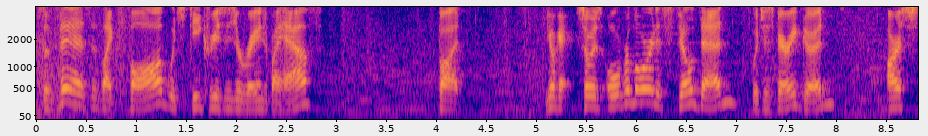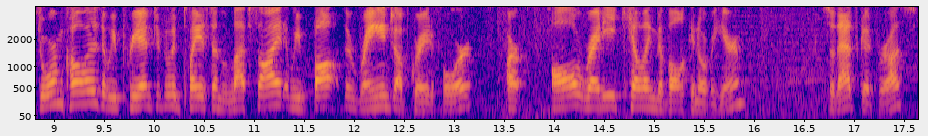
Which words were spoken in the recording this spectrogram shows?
So this is like fog, which decreases your range by half. But okay. So his overlord is still dead, which is very good. Our storm callers that we preemptively placed on the left side and we bought the range upgrade for are already killing the Vulcan over here. So that's good for us.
